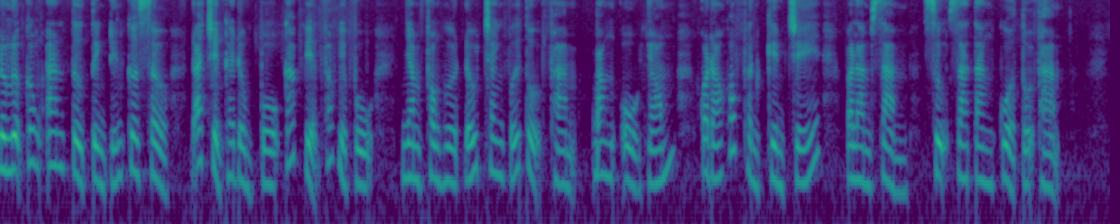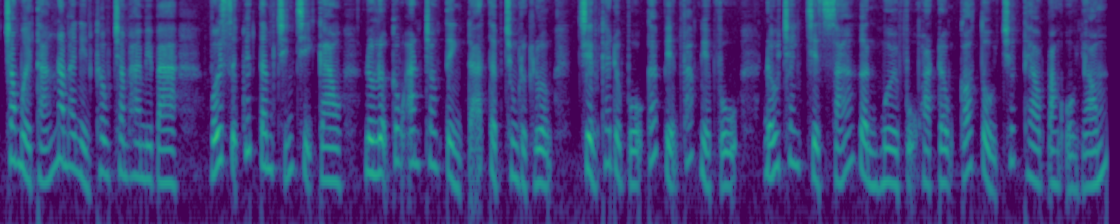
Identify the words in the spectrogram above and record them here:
lực lượng công an từ tỉnh đến cơ sở đã triển khai đồng bộ các biện pháp nghiệp vụ nhằm phòng ngừa đấu tranh với tội phạm băng ổ nhóm, qua đó góp phần kiềm chế và làm giảm sự gia tăng của tội phạm. Trong 10 tháng năm 2023, với sự quyết tâm chính trị cao, lực lượng công an trong tỉnh đã tập trung lực lượng, triển khai đồng bộ các biện pháp nghiệp vụ, đấu tranh triệt xóa gần 10 vụ hoạt động có tổ chức theo băng ổ nhóm.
